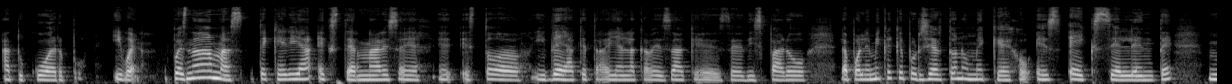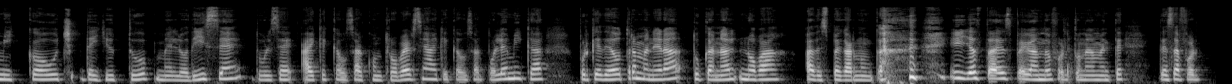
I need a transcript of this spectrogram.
a tu cuerpo. Y bueno, pues nada más, te quería externar esa e, esta idea que traía en la cabeza que se disparó. La polémica que por cierto no me quejo, es excelente. Mi coach de YouTube me lo dice, Dulce, hay que causar controversia, hay que causar polémica, porque de otra manera tu canal no va a despegar nunca. y ya está despegando afortunadamente, desafortunadamente,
